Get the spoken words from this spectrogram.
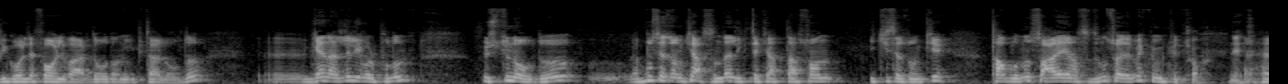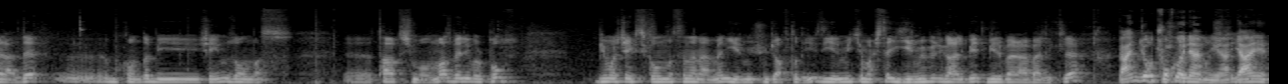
bir golde faul vardı. O da onun iptal oldu. E, genelde Liverpool'un üstün olduğu bu sezonki aslında ligdeki hatta son iki sezonki tablonun sahaya yansıdığını söylemek mümkün. çok net. Herhalde bu konuda bir şeyimiz olmaz. E, tartışma olmaz ve Liverpool bir maç eksik olmasına rağmen 23. haftadayız. 22 maçta 21 galibiyet, bir beraberlikle. Bence o çok 64 önemli ya. maçtı. Yani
